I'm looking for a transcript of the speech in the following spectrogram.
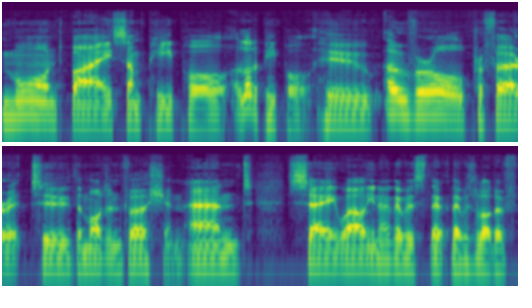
mourned by some people, a lot of people, who overall prefer it to the modern version and say, well, you know, there was there, there was a lot of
